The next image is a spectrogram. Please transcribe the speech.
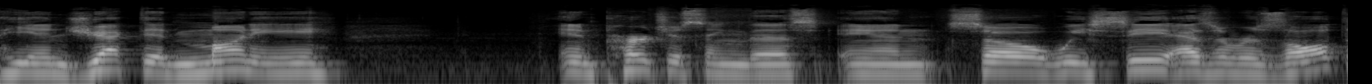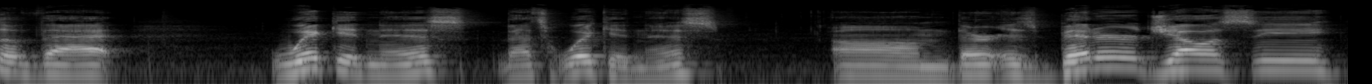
he injected money in purchasing this, and so we see as a result of that wickedness. That's wickedness um, there is bitter, jealousy,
